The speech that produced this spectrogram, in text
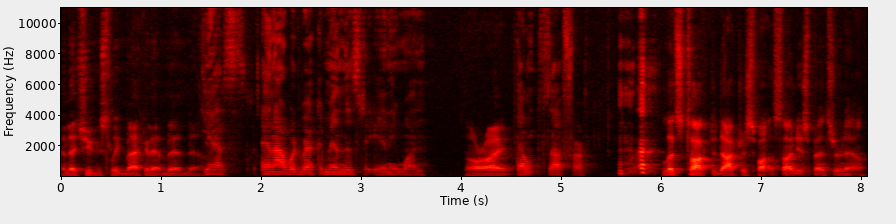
and that you can sleep back in that bed now. Yes, and I would recommend this to anyone. All right. Don't suffer. Let's talk to Dr. Sonia Spencer now.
